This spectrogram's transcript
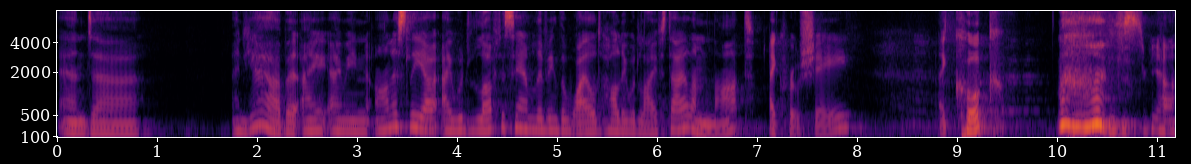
And uh, and yeah, but I, I mean, honestly, I, I would love to say I'm living the wild Hollywood lifestyle. I'm not. I crochet, I cook. Just, yeah,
